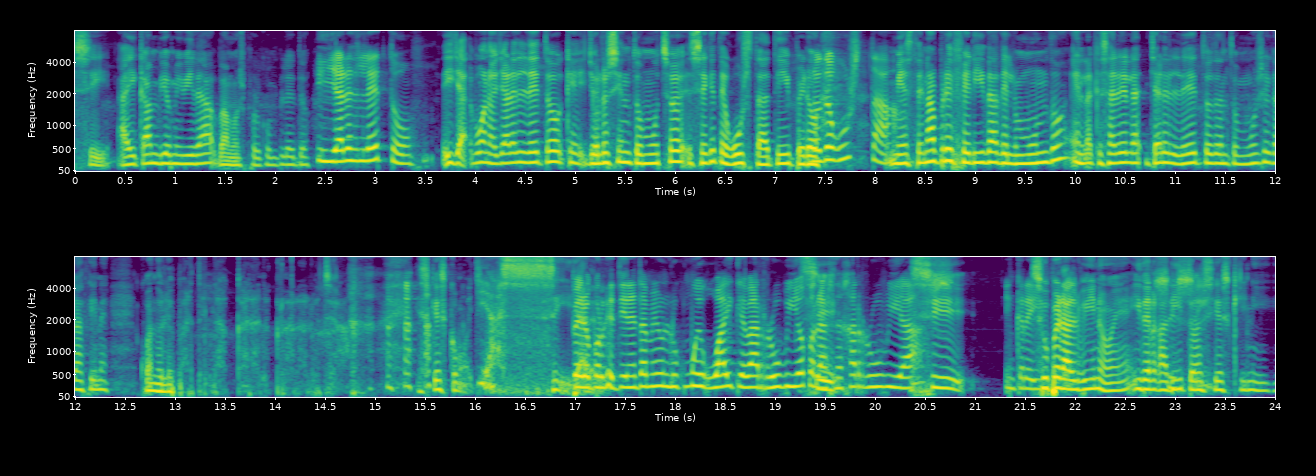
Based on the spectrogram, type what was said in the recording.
sí. Ahí cambió mi vida, vamos, por completo. Y Jared Leto. Y ya, bueno, Jared Leto, que yo lo siento mucho, sé que te gusta a ti, pero ¿No te gusta? mi escena preferida del mundo en la que sale Jared Leto, tanto en música, cine, cuando le parten la cara la Lucha. es que es como, yes, sí. Pero Jared". porque tiene también un look muy guay que va rubio, con Sí. las cejas rubias. Sí, Increíble. súper albino, ¿eh? Y delgadito, Sí, sí. así skinny.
